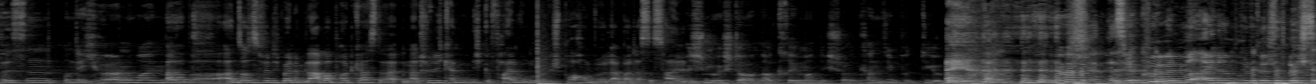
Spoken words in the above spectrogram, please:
wissen und nicht hören wollen, das- Aber ansonsten finde ich bei einem Laber-Podcast, natürlich kann mir nicht gefallen, worüber gesprochen wird, aber das ist halt. ich möchte Anna Krämer nicht hören. Kann sie bitte ihr? Es wäre cool, wenn nur einer im Podcast spricht.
